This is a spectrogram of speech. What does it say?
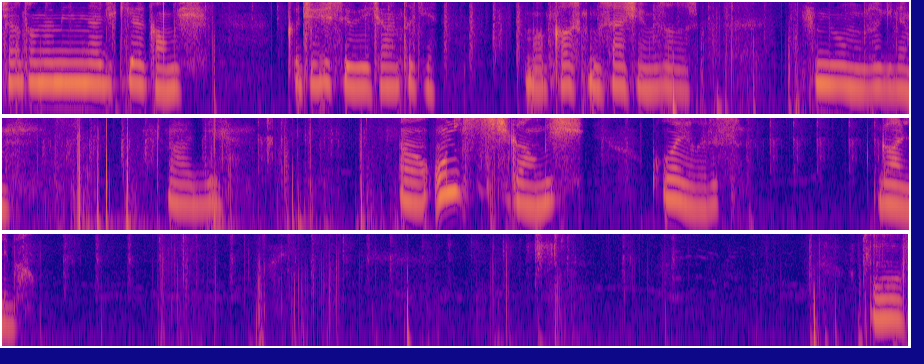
Çantamda minnacık yer kalmış. Kaçıncı seviye çanta ki? Bak kaskımız her şeyimiz hazır. Şimdi yolumuza gidelim. Hadi. Aa, 12 kişi kalmış. Kolay alırız. Galiba. Of.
